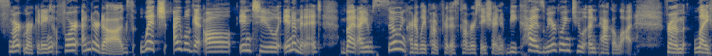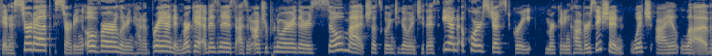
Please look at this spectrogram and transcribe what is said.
smart marketing for underdogs, which I will get all into in a minute. But I am so incredibly pumped for this conversation because we are going to unpack a lot from life in a startup, starting over, learning how to brand and market a business as an entrepreneur. There is so much that's going to go into this. And of course, just great marketing conversation, which I love.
